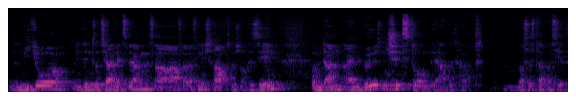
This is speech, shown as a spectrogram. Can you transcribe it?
ein Video in den sozialen Netzwerken des AA veröffentlicht habt, habe ich auch gesehen, und dann einen bösen Shitstorm geerntet habt. Was ist da passiert?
